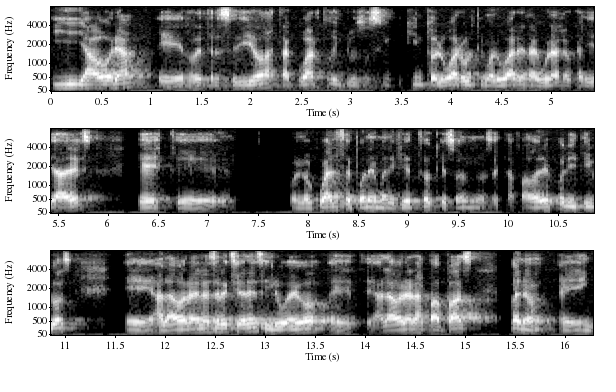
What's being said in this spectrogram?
y ahora eh, retrocedió hasta cuarto, incluso quinto lugar, último lugar en algunas localidades, este, con lo cual se pone en manifiesto que son unos estafadores políticos eh, a la hora de las elecciones y luego este, a la hora de las papas, bueno, eh,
